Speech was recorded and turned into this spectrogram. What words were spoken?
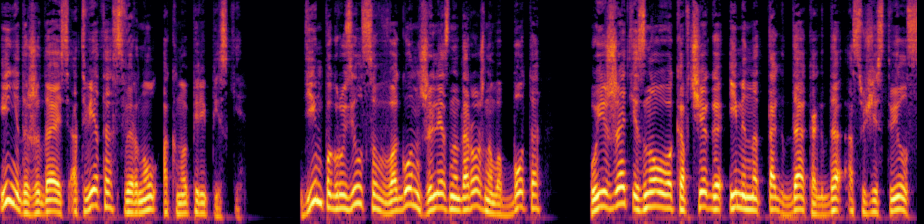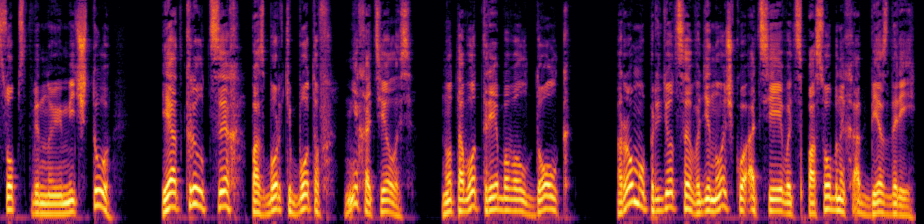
и, не дожидаясь ответа, свернул окно переписки. Дим погрузился в вагон железнодорожного бота, Уезжать из нового ковчега именно тогда, когда осуществил собственную мечту и открыл цех по сборке ботов, не хотелось. Но того требовал долг. Рому придется в одиночку отсеивать способных от бездарей,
